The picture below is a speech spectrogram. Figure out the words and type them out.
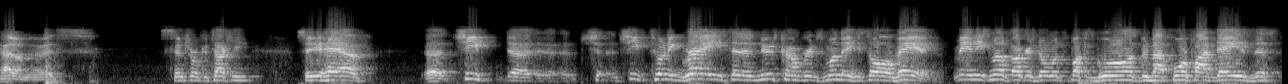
I don't know. It's central Kentucky. So you have uh, Chief uh, Ch Chief Tony Gray said at a news conference Monday he saw a van. Man, these motherfuckers don't know what the fuck is going on. It's been about four or five days. This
